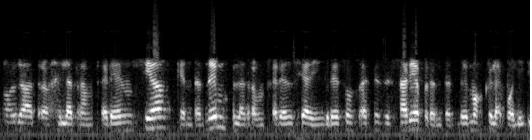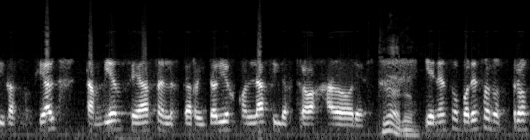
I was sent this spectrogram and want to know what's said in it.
solo a través de la transferencia, que entendemos que la transferencia de ingresos es necesaria, pero entendemos que la política social también se hace en los territorios con las y los trabajadores. Y en eso, por eso nosotros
